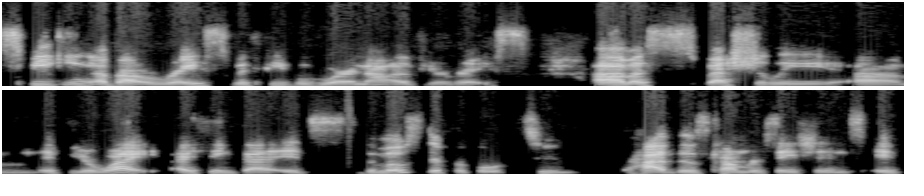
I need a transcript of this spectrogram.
speaking about race with people who are not of your race, um, especially um, if you're white. I think that it's the most difficult to have those conversations if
